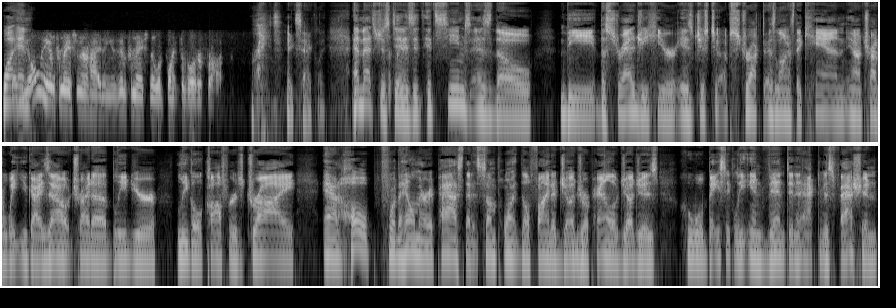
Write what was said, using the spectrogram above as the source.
Well, So and the only information they're hiding is information that would point to voter fraud. Right, exactly. And that's just it. Is it? It seems as though the the strategy here is just to obstruct as long as they can. You know, try to wait you guys out, try to bleed your legal coffers dry, and hope for the hail mary pass that at some point they'll find a judge or a panel of judges who will basically invent in an activist fashion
